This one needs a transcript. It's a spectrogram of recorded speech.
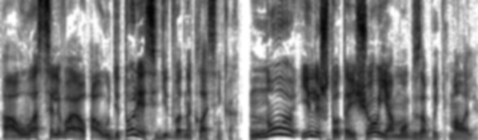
а, у вас целевая аудитория сидит в одноклассниках. Ну, или что-то еще я мог забыть, мало ли.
